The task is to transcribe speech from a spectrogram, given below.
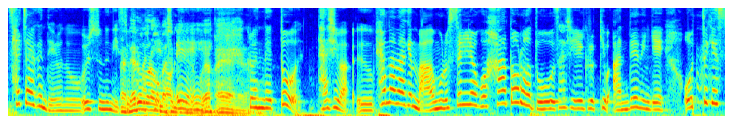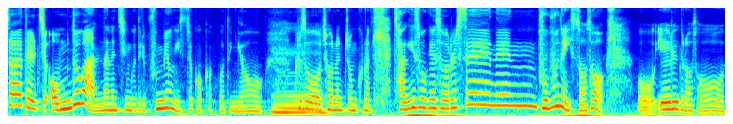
살짝은 내려놓을 수는 있을 것 같아요. 내려놓으라고 말씀드리는 예, 예. 거예요. 예, 예. 그런데 또 다시 편안하게 마음으로 쓰려고 하더라도 사실 그렇게 안 되는 게 어떻게 써야 될지 엄두가 안 나는 친구들이 분명히 있을 것 같거든요. 음. 그래서 저는 좀 그런 자기소개서를 쓰는 부분에 있어서 뭐 예를 들어서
